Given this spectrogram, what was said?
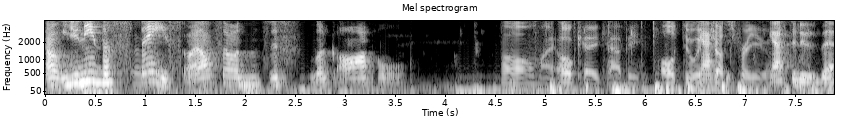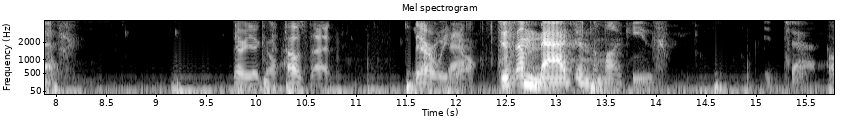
Oh, you need the space, or else it would just look awful. oh my. Okay, Cappy. I'll do it just to- for you. You have to do this. There you go. How's that? There we go. Just imagine the monkeys. in chat.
